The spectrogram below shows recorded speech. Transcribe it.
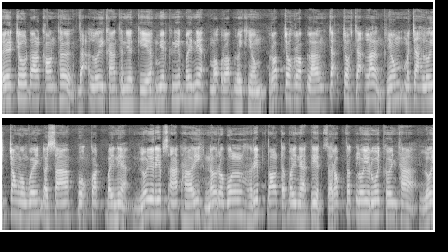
ពេលចូលដល់ counter ដាក់លុយខាងធនាគារមានគ្នា3នាក់មករាប់លុយខ្ញុំរាប់ចុះរាប់ឡើង ចាក់ចុះចាក់ឡើងខ្ញុំម្ចាស់លុយចង់វង្វេងដោយសារពួកគាត់3នាក់លុយរៀបស្អាតហើយនៅរវល់រៀបដល់ទៅ3នាក់ទៀតសរុបទឹកលុយរួចឃើញថាលុយ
